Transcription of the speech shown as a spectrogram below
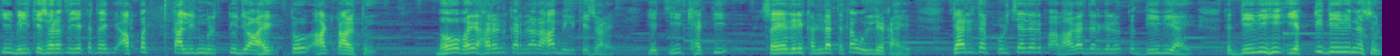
की बिलकेश्वराचं एकच आहे की आपत्कालीन मृत्यू जो आहे तो हा टाळतोय. भवभय हरण करणारा हा बिलकेश्वर आहे. याची ही ख्याती सह्याद्री खंडात त्याचा उल्लेख आहे. त्यानंतर पुढच्या जर भागात जर गेलो तर देवी आहे. तर देवी ही एकटी देवी नसून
